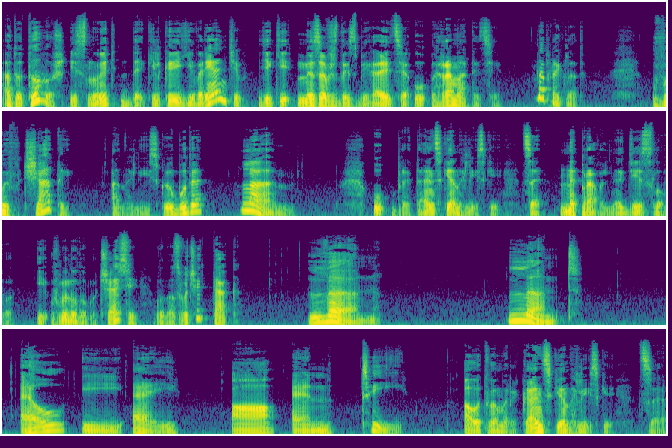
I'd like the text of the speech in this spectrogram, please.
А до того ж існують декілька її варіантів, які не завжди збігаються у граматиці. Наприклад, вивчати англійською буде learn. У британській англійській це неправильне дієслово, і в минулому часі воно звучить так. Learn. Learnt. L E A R N T. А от в американській англійській це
